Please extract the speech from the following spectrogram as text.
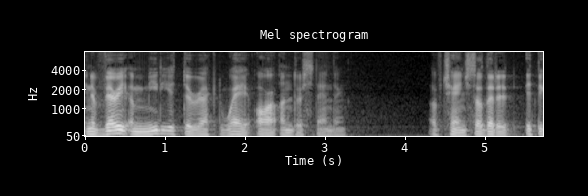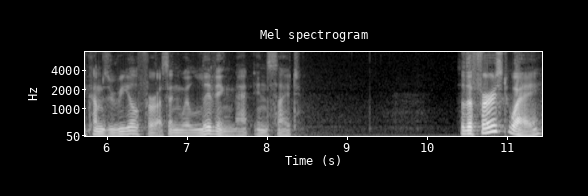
in a very immediate, direct way, our understanding of change so that it, it becomes real for us and we're living that insight. So, the first way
